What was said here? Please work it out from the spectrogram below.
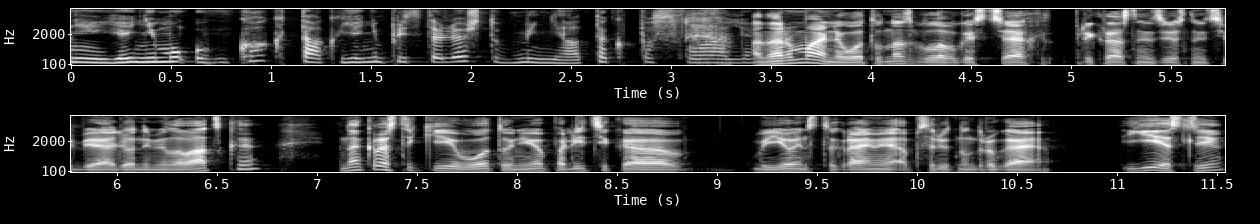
Не, я не могу. Как так? Я не представляю, чтобы меня так послали. А нормально, вот у нас была в гостях прекрасно известная тебе Алена Миловацкая. Она как раз таки, вот у нее политика в ее инстаграме абсолютно другая. Если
